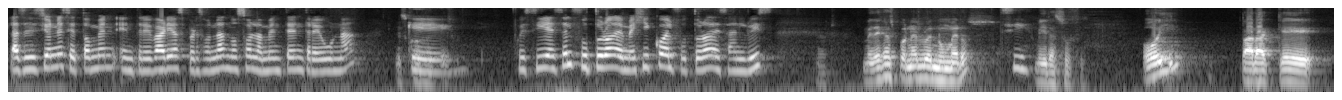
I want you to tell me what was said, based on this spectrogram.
las decisiones se tomen entre varias personas, no solamente entre una, que pues sí, es el futuro de México, el futuro de San Luis. ¿Me dejas ponerlo en números? Sí. Mira, Sofi. Hoy, para que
